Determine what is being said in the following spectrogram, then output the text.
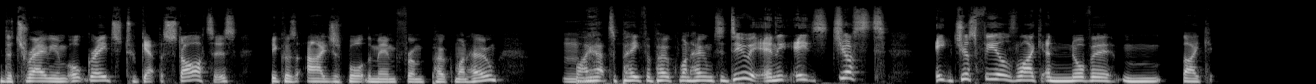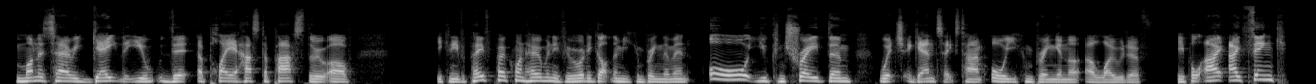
the terrarium upgrades to get the starters because I just bought them in from Pokemon Home. But I had to pay for Pokemon Home to do it, and it, it's just, it just feels like another mm, like monetary gate that you that a player has to pass through. Of you can either pay for Pokemon Home, and if you've already got them, you can bring them in, or you can trade them, which again takes time, or you can bring in a, a load of people. I I think,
